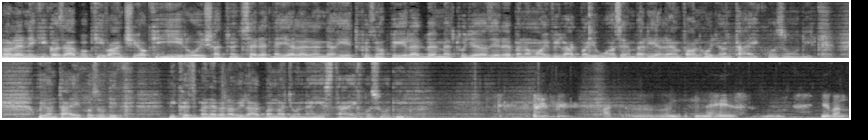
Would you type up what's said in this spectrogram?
Arra lennék igazából kíváncsi, aki író, és hát szeretne jelen lenni a hétköznapi életben, mert ugye azért ebben a mai világban jó, ha az ember jelen van, hogyan tájékozódik? Hogyan tájékozódik, miközben ebben a világban nagyon nehéz tájékozódni? Hát nehéz. Nyilván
